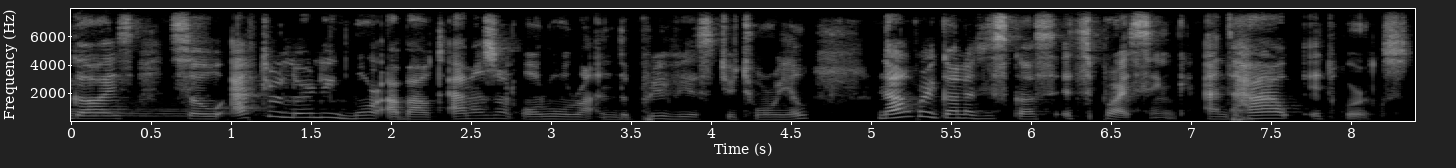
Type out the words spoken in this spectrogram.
guys, so after learning more about Amazon Aurora in the previous tutorial, now we're gonna discuss its pricing and how it works.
